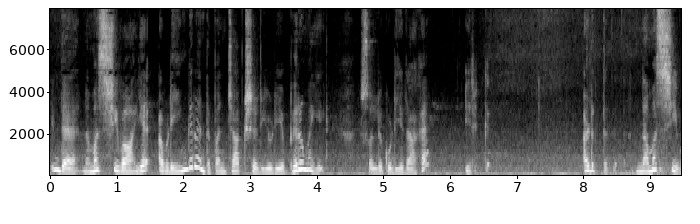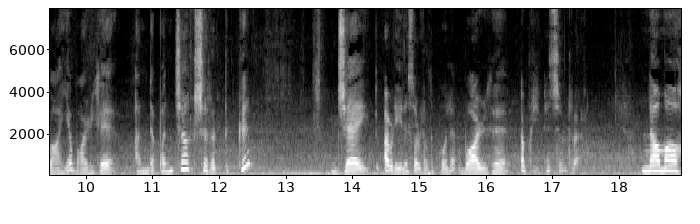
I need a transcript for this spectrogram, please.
இந்த நமசிவாய அப்படிங்கிற இந்த பஞ்சாட்சரியுடைய பெருமையை சொல்லக்கூடியதாக இருக்கு. அடுத்தது நமசிவாய வாழ்க. அந்த பஞ்சாட்சரத்துக்கு ஜெய் அப்படின்னு சொல்கிறது போல் வாழ்க அப்படின்னு சொல்கிறார் நமஹ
